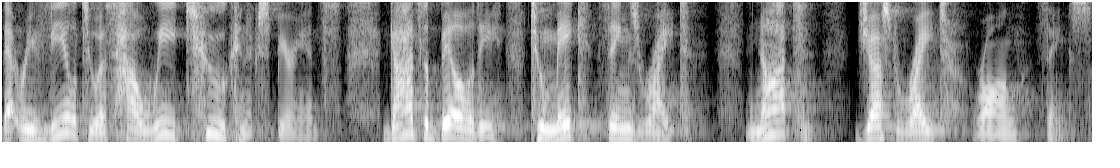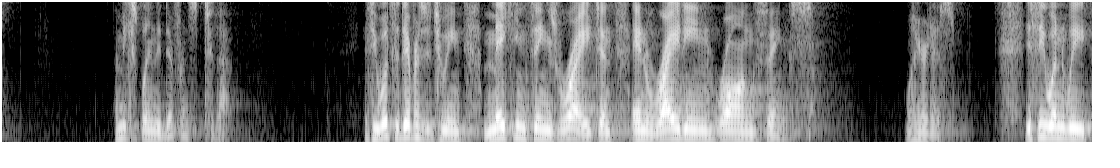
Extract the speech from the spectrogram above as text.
that reveal to us how we too can experience God's ability to make things right, not just right wrong things. Let me explain the difference to that. You see, what's the difference between making things right and, and righting wrong things? Well, here it is. You see, when we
